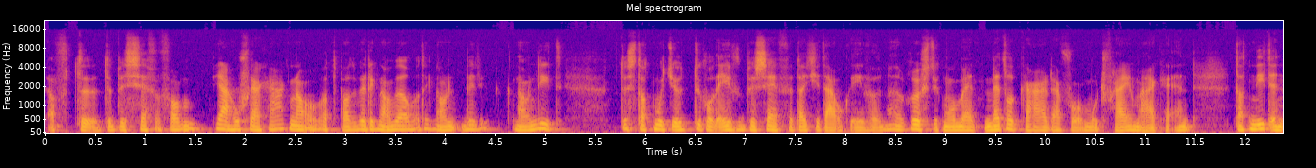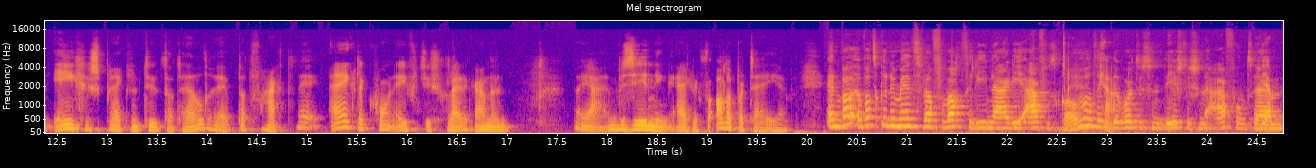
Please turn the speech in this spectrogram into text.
Of te, te beseffen van, ja, hoe ver ga ik nou? Wat, wat wil ik nou wel, wat ik nou, wil ik nou niet? Dus dat moet je natuurlijk wel even beseffen. Dat je daar ook even een rustig moment met elkaar daarvoor moet vrijmaken. En dat niet in één gesprek natuurlijk dat helder hebt. Dat vraagt Nee. eigenlijk gewoon eventjes geleidelijk aan een nou ja, een bezinning eigenlijk voor alle partijen. En wat, wat kunnen mensen dan verwachten die naar die avond komen? Want Ja. er wordt dus een, er is dus een avond. eh, Ja.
